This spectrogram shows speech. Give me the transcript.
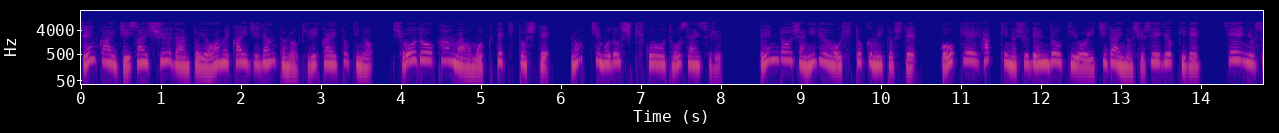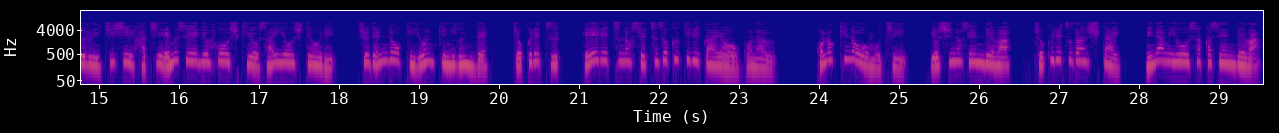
前回自際集団と弱め開示団との切り替え時の衝動緩和を目的として、ノッチ戻し機構を搭載する。電動車2両を1組として、合計8機の主電動機を1台の主制御機で制御する 1C8M 制御方式を採用しており、主電動機4機2群で直列、並列の接続切り替えを行う。この機能を用い、吉野線では直列弾主体、南大阪線では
